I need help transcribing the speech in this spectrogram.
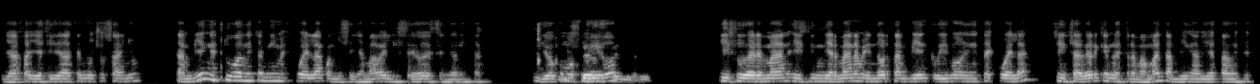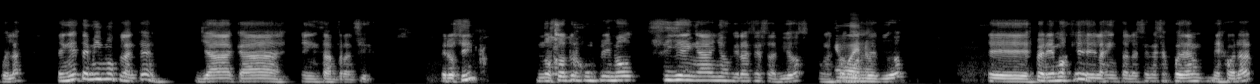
ya fallecida hace muchos años, también estuvo en esta misma escuela cuando se llamaba el Liceo de Señoritas. Yo como su hijo, y su hermana y mi hermana menor también tuvimos en esta escuela, sin saber que nuestra mamá también había estado en esta escuela, en este mismo plantel, ya acá en San Francisco. Pero sí, nosotros cumplimos 100 años, gracias a Dios, con el favor de Dios. Eh, esperemos que las instalaciones se puedan mejorar,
